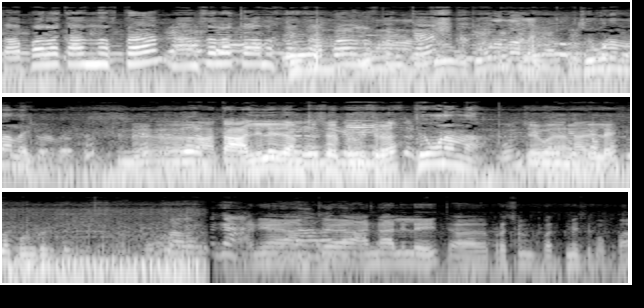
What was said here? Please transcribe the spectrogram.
सापाला कान नसतात माणसाला कान असतात सापाला नसतात काय? न- आता आलेले आहे आमचे सर्प मित्र जेवण आणा जेवण आलेलं आहे आणि आमचे अण्णा आलेले आहेत प्रश्न पद्मेचे पप्पा.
